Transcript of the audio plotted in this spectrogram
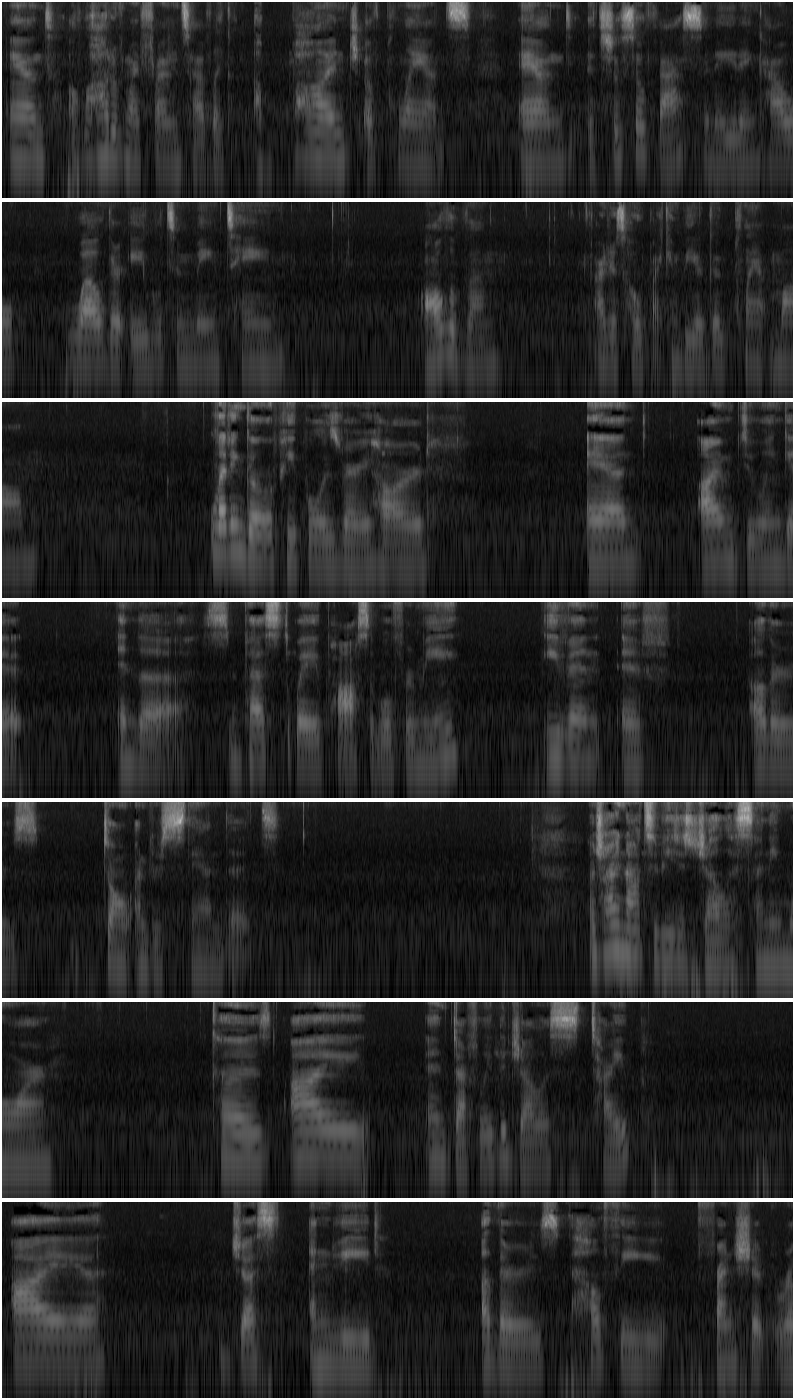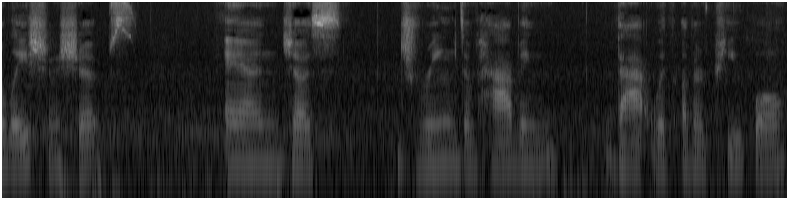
And a lot of my friends have like a bunch of plants. And it's just so fascinating how well they're able to maintain all of them. I just hope I can be a good plant mom. Letting go of people is very hard. And I'm doing it in the best way possible for me even if others don't understand it. I'm trying not to be just jealous anymore. Because I am definitely the jealous type. I just envied others' healthy friendship relationships and just dreamed of having that with other people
